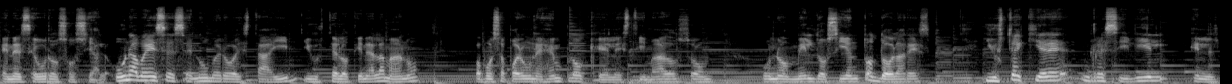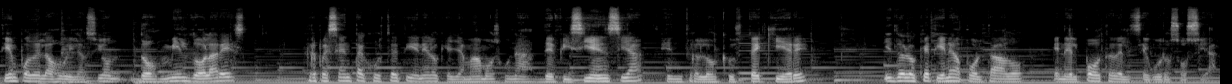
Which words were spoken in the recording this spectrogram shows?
en el Seguro Social. Una vez ese número está ahí y usted lo tiene a la mano, vamos a poner un ejemplo que el estimado son unos 1.200 dólares y usted quiere recibir en el tiempo de la jubilación dos mil dólares, representa que usted tiene lo que llamamos una deficiencia entre lo que usted quiere y de lo que tiene aportado en el pote del seguro social.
